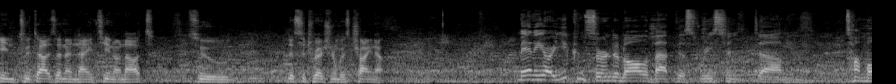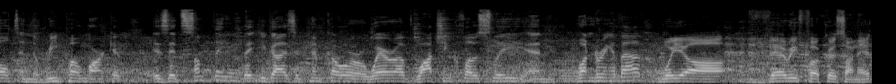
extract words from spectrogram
in 2019 or not to the situation with China. Manny, are you concerned at all about this recent um, tumult in the repo market? Is it something that you guys at PIMCO are aware of, watching closely, and wondering about? We are very focused on it,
